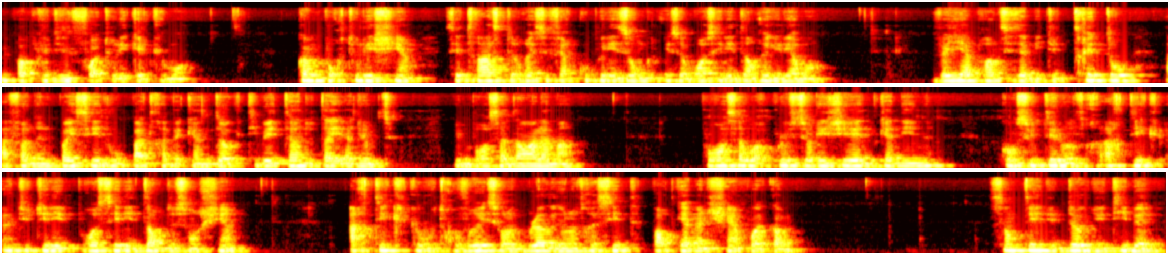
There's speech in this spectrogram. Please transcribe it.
mais pas plus d'une fois tous les quelques mois. Comme pour tous les chiens, ces traces devraient se faire couper les ongles et se brosser les dents régulièrement. Veillez à prendre ces habitudes très tôt afin de ne pas essayer de vous battre avec un dog tibétain de taille adulte, une brosse à dents à la main. Pour en savoir plus sur l'hygiène canine, consultez notre article intitulé Brosser les dents de son chien, article que vous trouverez sur le blog de notre site portegamelchien.com. Santé du dog du Tibet.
